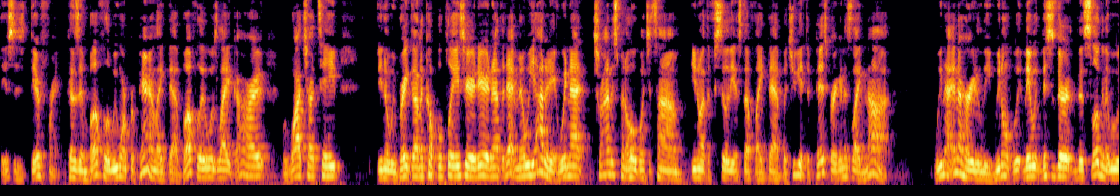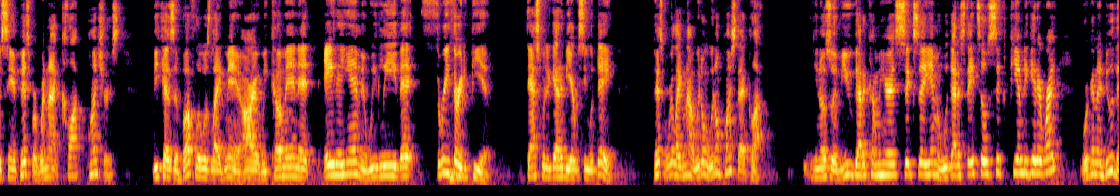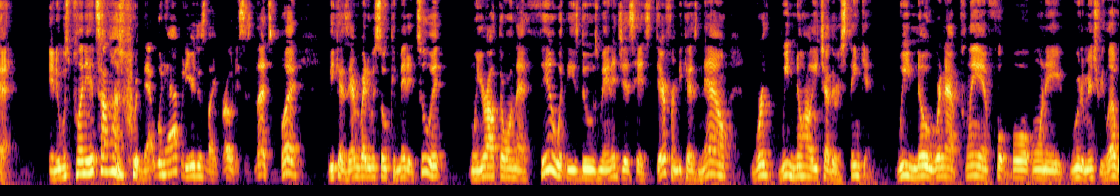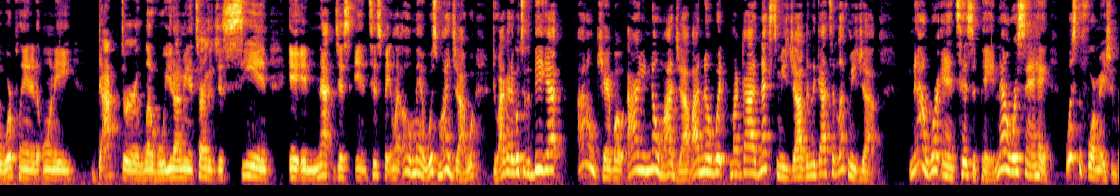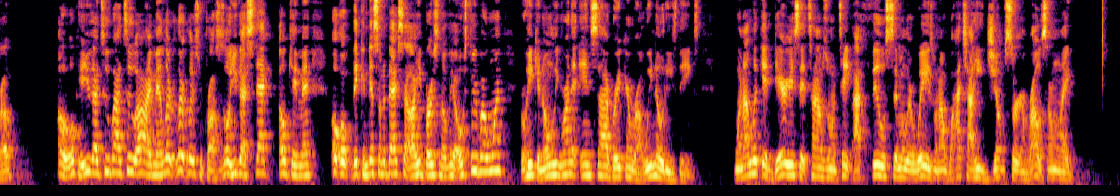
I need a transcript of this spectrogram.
this is different. Because in Buffalo, we weren't preparing like that. Buffalo was like, all right, we watch our tape you know, we break down a couple plays here and there, and after that, man, we out of there. We're not trying to spend a whole bunch of time, you know, at the facility and stuff like that. But you get to Pittsburgh, and it's like, nah, we're not in a hurry to leave. We don't. They this is their the slogan that we would see in Pittsburgh. We're not clock punchers because in Buffalo was like, man, all right, we come in at 8 a.m. and we leave at 3:30 p.m. That's what it got to be every single day. Pittsburgh, we're like, nah, we don't we don't punch that clock. You know, so if you got to come here at 6 a.m. and we got to stay till 6 p.m. to get it right, we're gonna do that. And it was plenty of times where that would happen. You're just like, bro, this is nuts. But because everybody was so committed to it, when you're out there on that field with these dudes, man, it just hits different because now we're we know how each other is thinking. We know we're not playing football on a rudimentary level. We're playing it on a doctor level. You know what I mean? In terms of just seeing and not just anticipating, like, oh man, what's my job? What, do I got to go to the B gap? I don't care about. I already know my job. I know what my guy next to me's job and the guy to the left me's job. Now we're anticipating. Now we're saying, hey, what's the formation, bro? Oh, okay, you got two by two. All right, man. Learn, learn, learn some process. Oh, you got stacked. Okay, man. Oh, oh, they condense on the backside. Oh, he bursting over here. Oh, it's three by one. Bro, he can only run an inside break and run. We know these things. When I look at Darious at times on tape, I feel similar ways. When I watch how he jumps certain routes, I'm like,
